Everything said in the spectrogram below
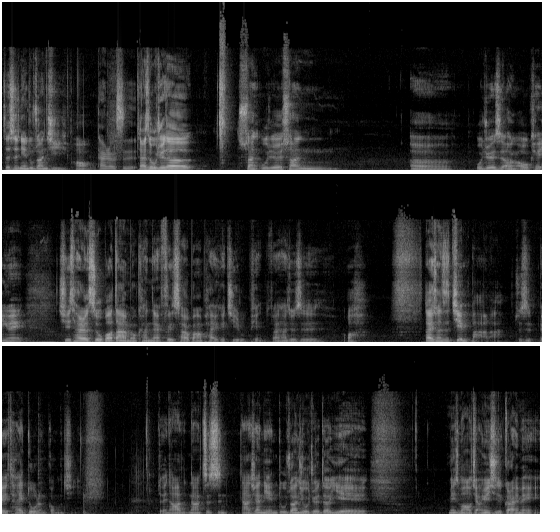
这是年度专辑哦，泰勒斯。泰勒斯，我觉得算，我觉得算，呃，我觉得是很 OK，因为其实泰勒斯，我不知道大家有没有看 Netflix，他有帮他拍一个纪录片，反正他就是哇，他也算是剑拔啦。就是被太多人攻击，对，然后拿这次拿下年度专辑，我觉得也没什么好讲，因为其实格莱美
